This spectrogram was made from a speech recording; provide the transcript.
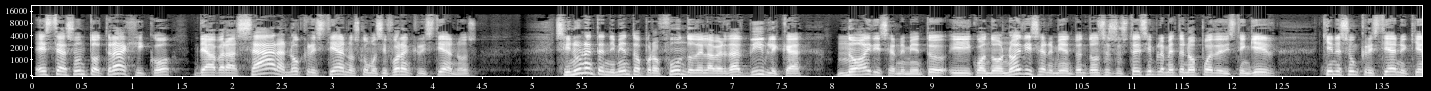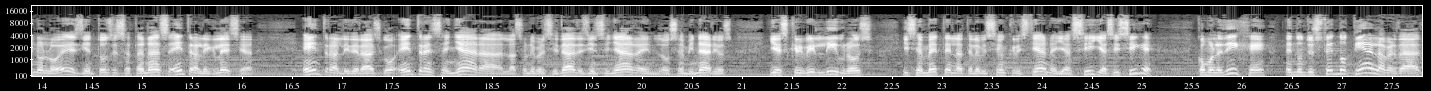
este asunto trágico de abrazar a no cristianos como si fueran cristianos. Sin un entendimiento profundo de la verdad bíblica, no hay discernimiento. Y cuando no hay discernimiento, entonces usted simplemente no puede distinguir quién es un cristiano y quién no lo es. Y entonces Satanás entra a la iglesia, entra al liderazgo, entra a enseñar a las universidades y enseñar en los seminarios y escribir libros y se mete en la televisión cristiana y así y así sigue. Como le dije, en donde usted no tiene la verdad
